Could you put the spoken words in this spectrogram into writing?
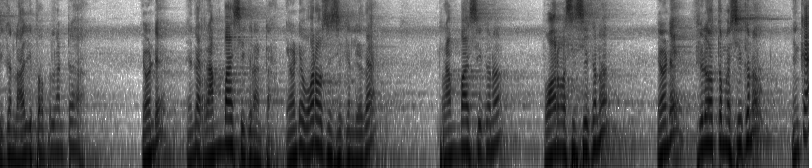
చికెన్ లాలీపాపులు అంట. ఏమంటే ఏంటంటే రంబా చికెన్ అంట. ఏమంటే ఓరవసి చికెన్ లేదా? రంబా చికెను ఓరవసి చికెను ఏమండి? ఫిలోత్తమ చికెను ఇంకా?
